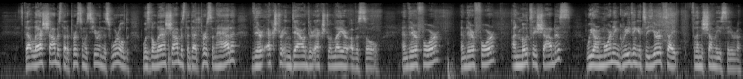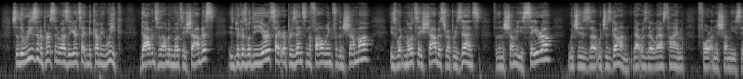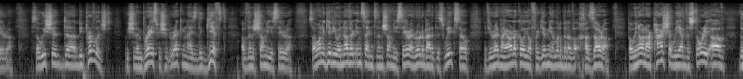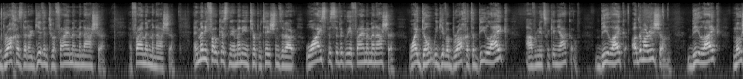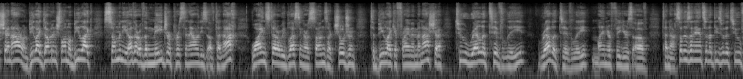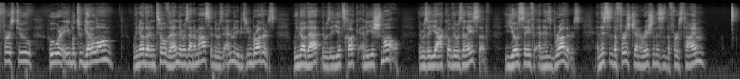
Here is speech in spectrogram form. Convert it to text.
That last Shabbos that a person was here in this world was the last Shabbos that that person had their extra endowed, their extra layer of a soul. And therefore, and therefore, on Motzei Shabbos, we are mourning, grieving. It's a yurtzeit for the neshama yisera. So the reason a person who has a yurtzeit in the coming week davens for the Amud Motzei Shabbos is because what the yurtzeit represents in the following for the neshama is what Motzei Shabbos represents for the neshama yisera, which is uh, which is gone. That was their last time for a neshama yisera. So we should uh, be privileged. We should embrace. We should recognize the gift of the neshama yisera. So I want to give you another insight into the neshama yisera. I wrote about it this week. So if you read my article, you'll forgive me a little bit of chazara. But we know in our parsha we have the story of the brachas that are given to Ephraim and Menashe. Ephraim and Menashe. And many focus, and there are many interpretations about why specifically Ephraim and Menashe. Why don't we give a bracha to be like Avram, Yitzchak, and Yaakov? Be like Adam Arishon. Be like Moshe and Aaron. Be like David and Shlomo. Be like so many other of the major personalities of Tanakh. Why instead are we blessing our sons, our children, to be like Ephraim and Manasseh, two relatively, relatively minor figures of Tanakh? So there's an answer that these were the two first two who were able to get along. We know that until then there was animosity, there was enmity between brothers. We know that there was a Yitzchak and a Yishmael. There was a Yaakov, there was an Esav. Yosef and his brothers. And this is the first generation, this is the first time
